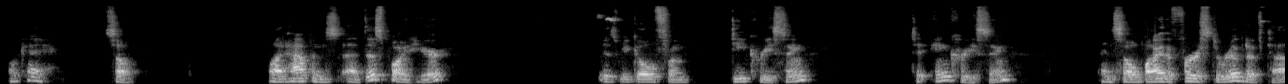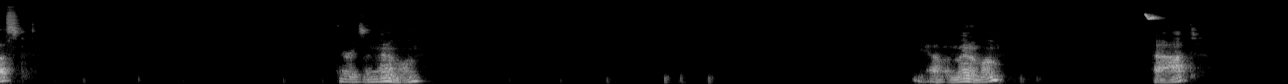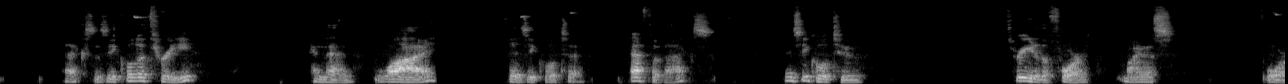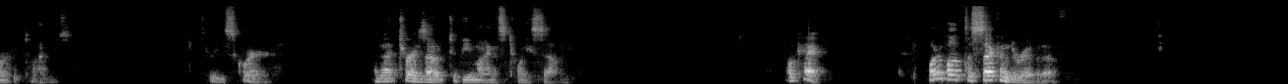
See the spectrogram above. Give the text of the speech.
Okay, so what happens at this point here is we go from decreasing to increasing. And so by the first derivative test, there is a minimum have a minimum at x is equal to 3, and then y is equal to f of x is equal to 3 to the fourth minus 4 times 3 squared. And that turns out to be minus 27. Okay, what about the second derivative?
